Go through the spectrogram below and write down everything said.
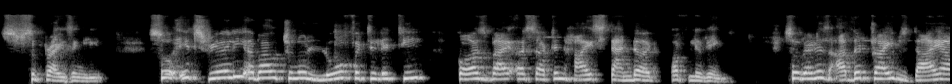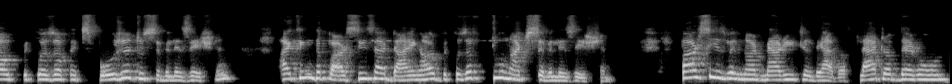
surprisingly. So it's really about, you know, low fertility caused by a certain high standard of living. So whereas other tribes die out because of exposure to civilization, I think the Parsis are dying out because of too much civilization. Parsis will not marry till they have a flat of their own.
